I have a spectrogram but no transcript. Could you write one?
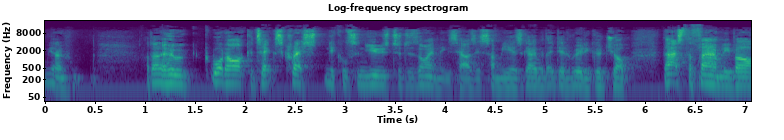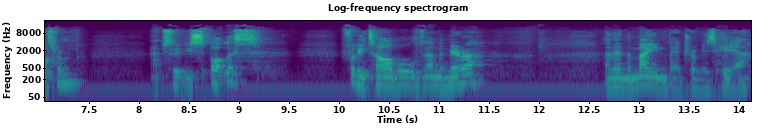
you know, I don't know who, what architects Crest Nicholson used to design these houses some years ago, but they did a really good job. That's the family bathroom. Absolutely spotless. Fully tiled walls and the mirror. And then the main bedroom is here.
